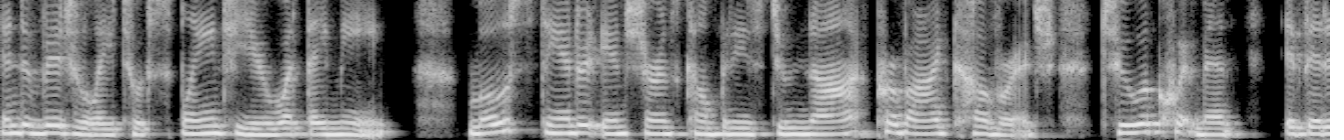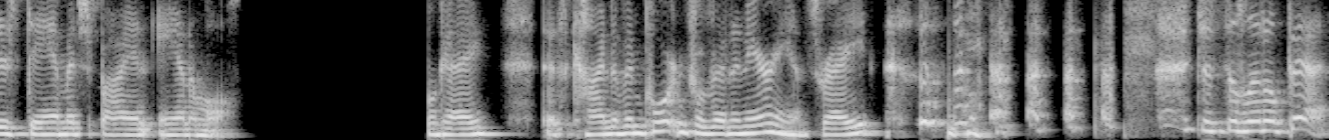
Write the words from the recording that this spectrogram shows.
individually to explain to you what they mean. Most standard insurance companies do not provide coverage to equipment if it is damaged by an animal. Okay, that's kind of important for veterinarians, right? Just a little bit.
